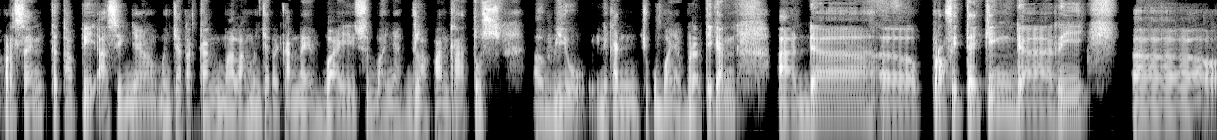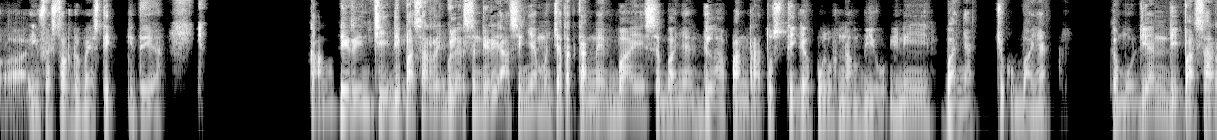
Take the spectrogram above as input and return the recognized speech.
persen, tetapi asingnya mencatatkan malah mencatatkan net buy sebanyak 800 uh, bio. Ini kan cukup banyak. Berarti kan ada uh, profit taking dari uh, investor domestik gitu ya. Kalau dirinci di pasar reguler sendiri asingnya mencatatkan net buy sebanyak 836 bio. Ini banyak, cukup banyak. Kemudian di pasar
